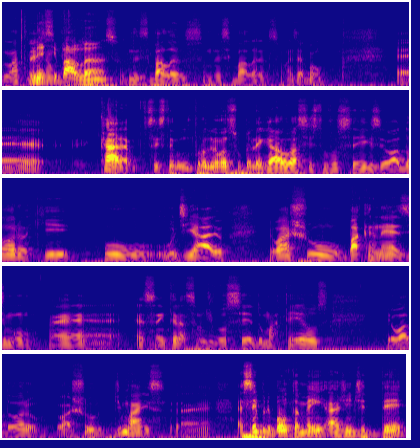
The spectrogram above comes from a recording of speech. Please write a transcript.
lá atrás. Nesse não. balanço. Nesse balanço, nesse balanço, mas é bom. É, cara, vocês têm um programa super legal, eu assisto vocês, eu adoro aqui o, o diário. Eu acho bacanésimo é, essa interação de você, do Matheus. Eu adoro, eu acho demais. É, é sempre bom também a gente ter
